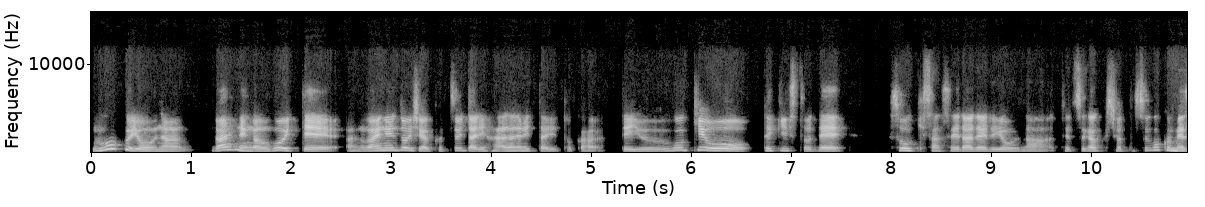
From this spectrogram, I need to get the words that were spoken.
う、動くような概念が動いて、あの概念同士がくっついたり離れたりとかっていう動きをテキストで想起させられるような哲学書ってすごく珍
